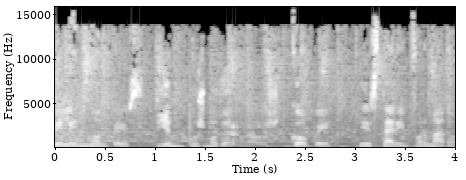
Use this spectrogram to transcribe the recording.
Belén Montes. Tiempos modernos. Cope. Estar informado.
